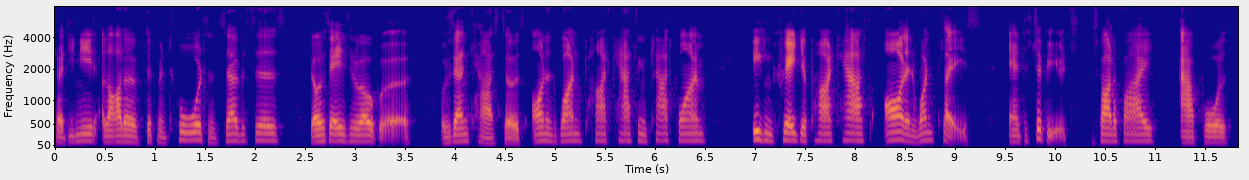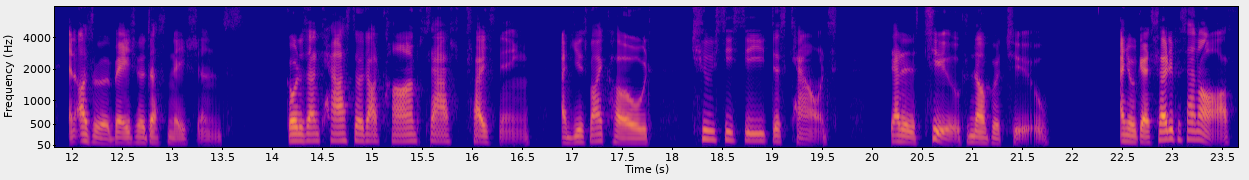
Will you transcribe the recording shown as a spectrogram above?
that you need a lot of different tools and services, those days are over. With Zencastr's all in one podcasting platform, you can create your podcast all in one place and distribute to Spotify, Apple, and other major destinations. Go to zencastr.com slash pricing and use my code 2cc discount. That is 2, the number 2. And you'll get 30% off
